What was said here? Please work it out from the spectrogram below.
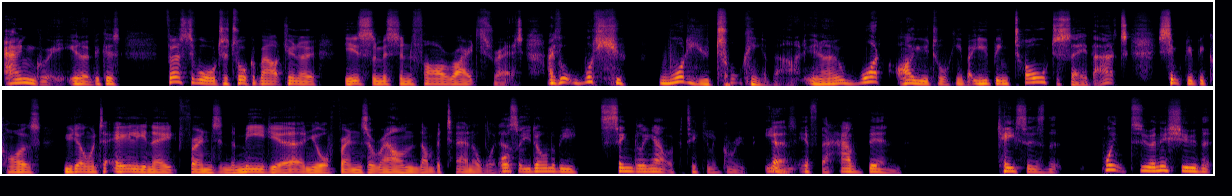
angry, you know, because first of all, to talk about, you know, the Islamist and far right threat, I thought, what are you. What are you talking about? You know, what are you talking about? You've been told to say that simply because you don't want to alienate friends in the media and your friends around number 10 or whatever. Also, you don't want to be singling out a particular group, even Yes. if there have been cases that point to an issue that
